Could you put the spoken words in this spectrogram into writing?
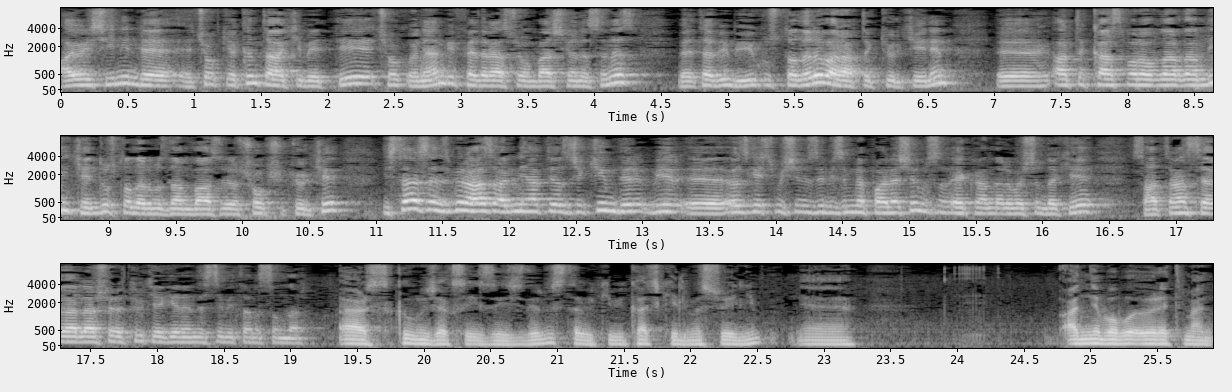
e, IOC'nin de çok yakın takip ettiği çok önemli bir federasyon başkanısınız. Ve tabii büyük ustaları var artık Türkiye'nin. E, artık Kasparovlardan değil kendi ustalarımızdan bahsediyoruz çok şükür ki. İsterseniz biraz Ali Nihat Yazıcı kimdir? Bir e, özgeçmişinizi bizimle paylaşır mısınız ekranları başındaki satranç severler şöyle Türkiye genelinde sizi bir tanısınlar. Eğer sıkılmayacaksa izleyicilerimiz tabii ki birkaç kelime söyleyeyim. Ee, anne baba öğretmen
